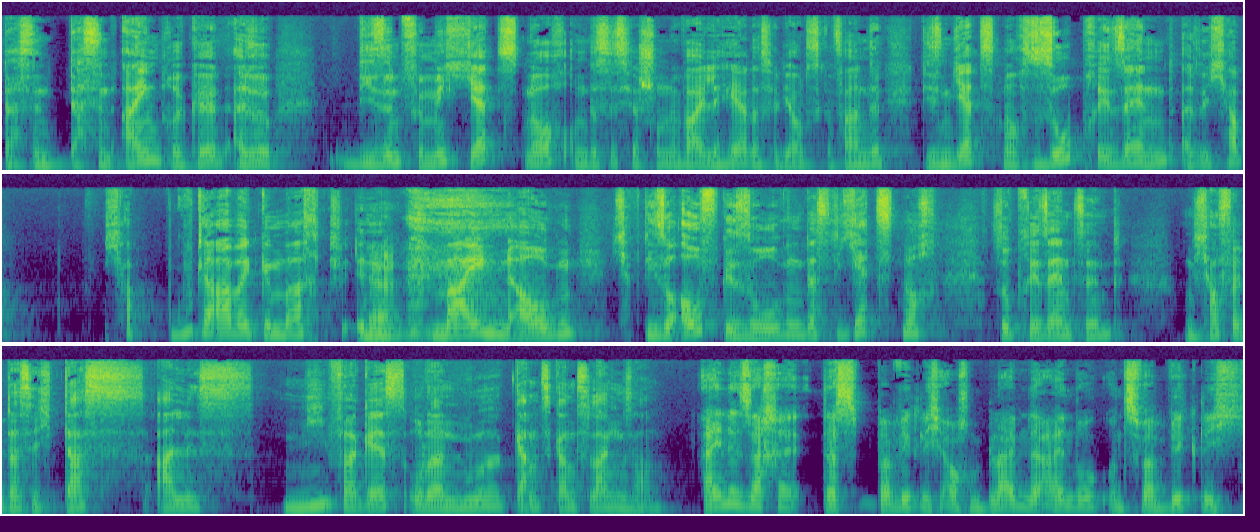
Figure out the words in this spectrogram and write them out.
das sind, das sind Eindrücke. Also, die sind für mich jetzt noch, und das ist ja schon eine Weile her, dass wir die Autos gefahren sind, die sind jetzt noch so präsent. Also, ich habe ich hab gute Arbeit gemacht in Ja. meinen Augen. Ich habe die so aufgesogen, dass die jetzt noch so präsent sind. Und ich hoffe, dass ich das alles nie vergesse oder nur ganz, ganz langsam. Eine Sache, das war wirklich auch ein bleibender Eindruck und zwar wirklich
